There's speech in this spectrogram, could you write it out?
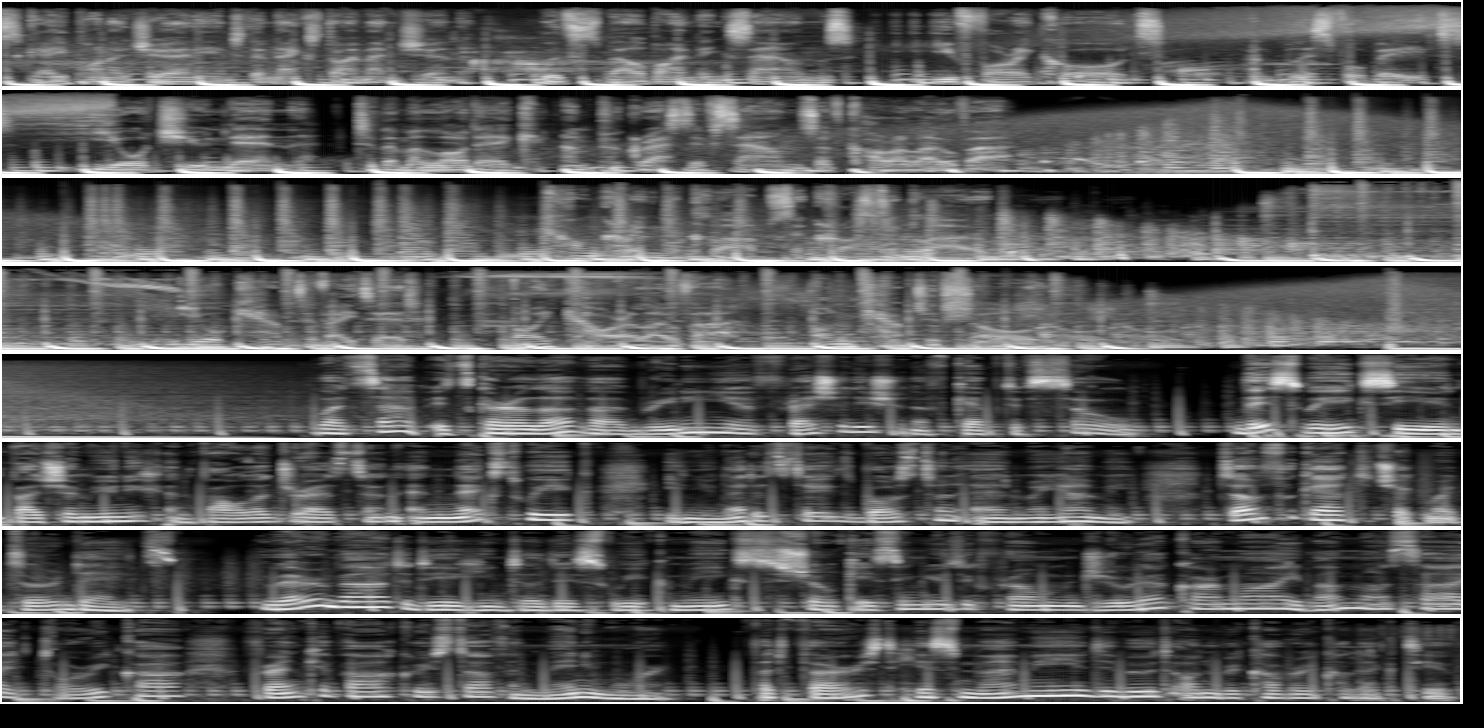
Escape on a journey into the next dimension with spellbinding sounds, euphoric chords, and blissful beats. You're tuned in to the melodic and progressive sounds of Korolova. Conquering the clubs across the globe. You're captivated by Korolova on Captive Soul. What's up? It's Korolova bringing you a fresh edition of Captive Soul. This week, see you in Pacha Munich and Paula Dresden, and next week in United States, Boston and Miami. Don't forget to check my tour dates. We're about to dig into this week mix, showcasing music from Julya Karma, Ivan Masa, Torika, Franky Wah, Cristoph, and many more. But first, his MAMI debut on Recovery Collective,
